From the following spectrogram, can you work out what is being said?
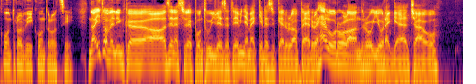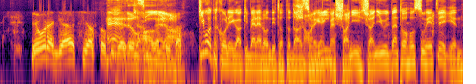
Ctrl-V, Ctrl-C. Na itt van velünk a zeneszöveg.hu ügyvezetője, mindjárt megkérdezzük erről a perről. Hello Roland, ro- jó reggel, ciao. Jó reggel, sziasztok! Hello, szia! Ki volt a kolléga, aki belerondított a dalszövegekbe? Sanyi? Sanyi ült bent a hosszú hétvégén?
